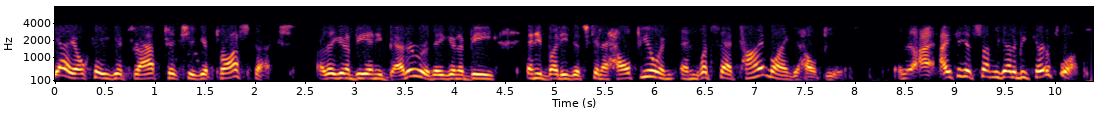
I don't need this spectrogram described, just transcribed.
yeah, okay, you get draft picks, you get prospects. Are they going to be any better? Are they going to be anybody that's going to help you? And, and what's that timeline to help you? I, I think it's something you got to be careful of.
